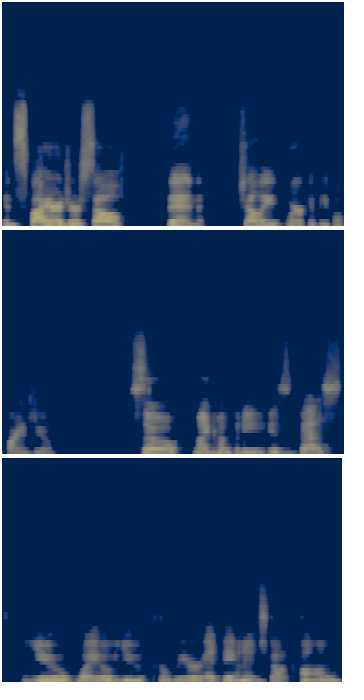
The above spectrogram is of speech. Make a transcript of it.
inspired yourself, then Shelly, where can people find you? So my company is best you, Y-O-U, careeradvantage.com.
